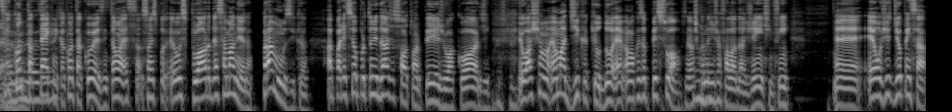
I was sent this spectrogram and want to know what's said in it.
Você vê quanta Maravilhoso técnica, quanta coisa. Então, é, são, eu exploro dessa maneira. Pra música, apareceu a oportunidade, eu solto um arpejo, o acorde. Eu acho, um- é uma dica que eu dou, é uma coisa pessoal. Eu acho que quando a gente vai falar da gente, enfim, é, é o jeito de eu pensar.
